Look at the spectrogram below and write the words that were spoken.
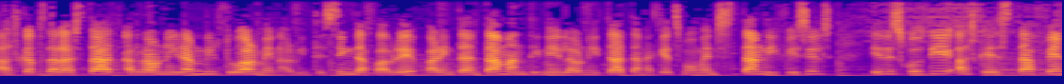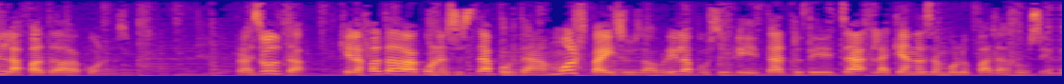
Els caps de l'Estat es reuniran virtualment el 25 de febrer per intentar mantenir la unitat en aquests moments tan difícils i discutir els que està fent la falta de vacunes. Resulta que la falta de vacunes està portant a molts països a obrir la possibilitat d'utilitzar la que han desenvolupat a Rússia.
